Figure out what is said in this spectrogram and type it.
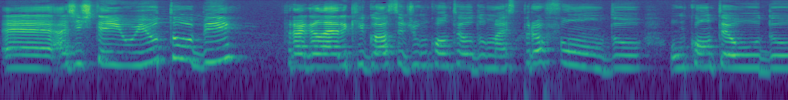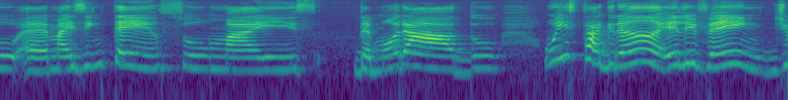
É, a gente tem o YouTube, pra galera que gosta de um conteúdo mais profundo, um conteúdo é, mais intenso, mais demorado. O Instagram, ele vem de,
